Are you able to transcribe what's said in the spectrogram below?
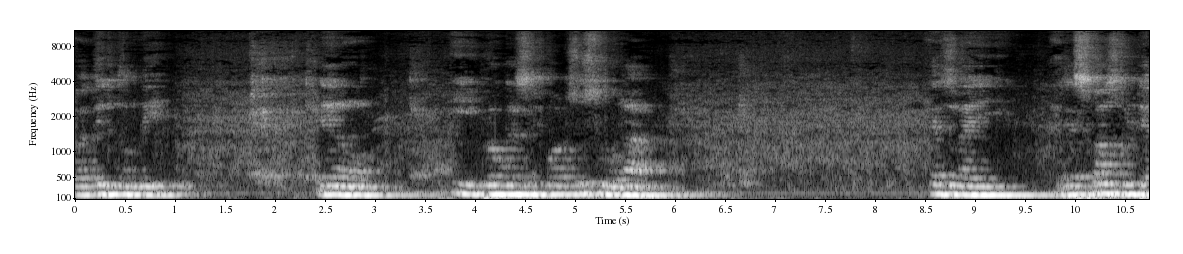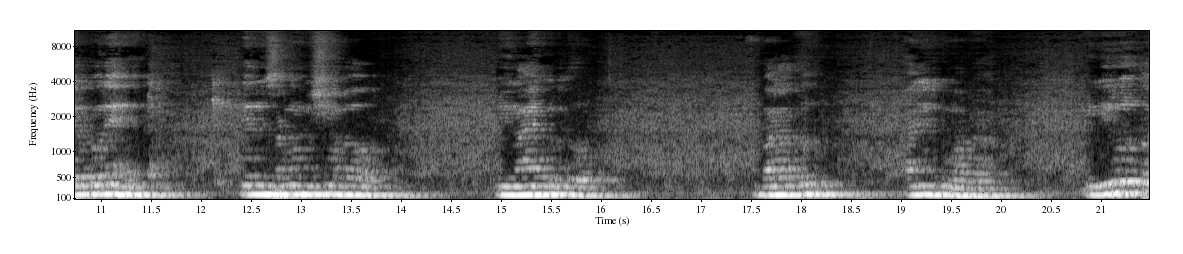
వర్ధిల్లుతుంది. నేను ఈ ప్రోగ్రెస్ రిపోర్ట్ చూస్తూ ఉన్నాను దట్స్ మై రెస్పాన్సిబిలిటీ అనుకునే నేను ఈ సంఘం విషయంలో మీ నాయకులతో భరత్ అనిల్ కుమార్ గారు. ఈ ఇరువురితో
